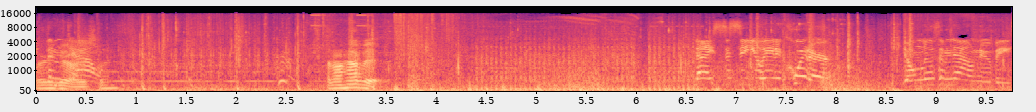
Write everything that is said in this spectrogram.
Take Where'd them he go? This way? I don't have it. Nice to see you ain't a quitter. Don't lose him now, newbie.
